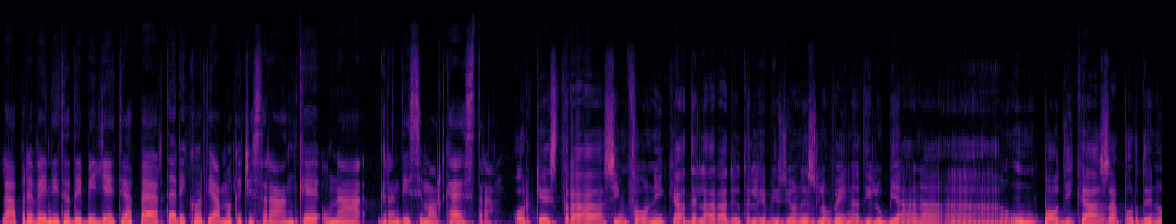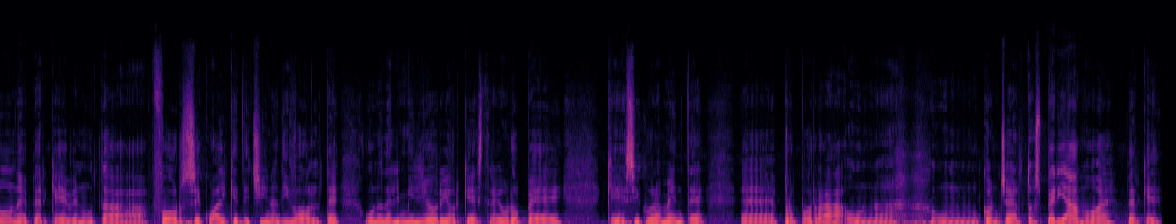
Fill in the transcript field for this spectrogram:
La prevendita dei biglietti è aperta e ricordiamo che ci sarà anche una grandissima orchestra. Orchestra sinfonica della radiotelevisione slovena di Lubiana, eh, un po' di casa a Pordenone perché è venuta forse qualche decina di volte, una delle migliori orchestre europee che sicuramente eh, proporrà un, un, concerto, speriamo, eh, perché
